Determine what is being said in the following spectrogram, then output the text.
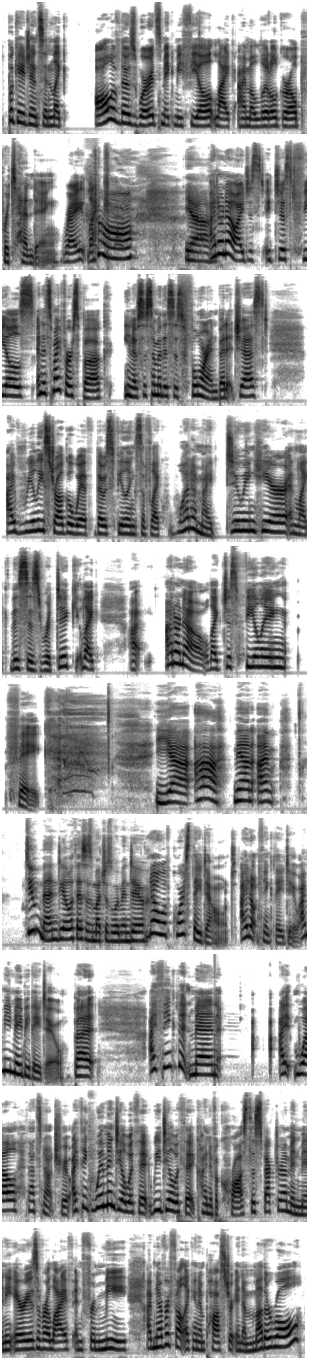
book agents and like all of those words make me feel like I'm a little girl pretending, right? Like Aww. Yeah. I don't know. I just it just feels and it's my first book, you know, so some of this is foreign, but it just I really struggle with those feelings of like, what am I doing here? And like, this is ridiculous. Like, I, don't know, like just feeling fake. yeah. Ah, man, I'm, do men deal with this as much as women do? No, of course they don't. I don't think they do. I mean, maybe they do, but I think that men I well, that's not true. I think women deal with it. We deal with it kind of across the spectrum in many areas of our life. And for me, I've never felt like an imposter in a mother role,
